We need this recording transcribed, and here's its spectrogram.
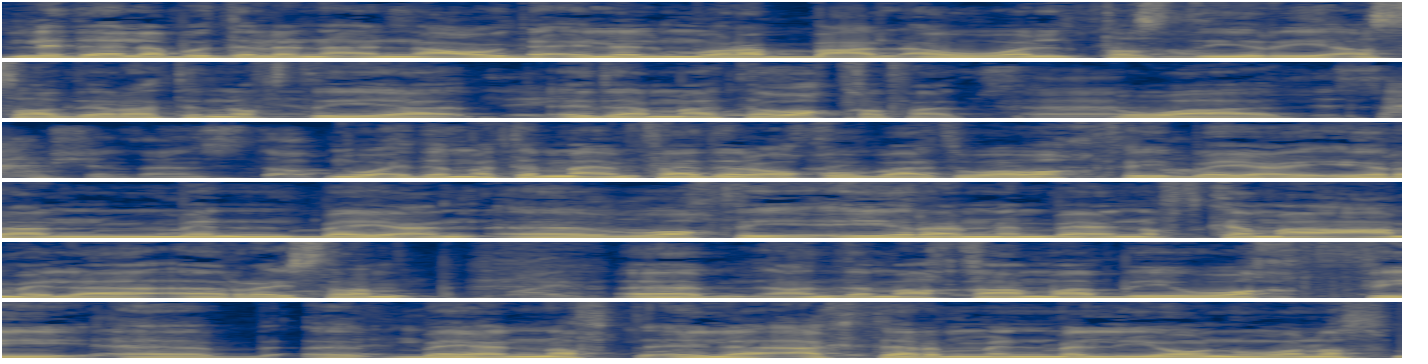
لذا لابد لنا أن نعود إلى المربع الأول تصدير الصادرات النفطية إذا ما توقفت. و... وإذا ما تم إنفاذ العقوبات ووقف بيع إيران من بيع وقف إيران من بيع النفط كما عمل الرئيس ترامب عندما قام بوقف بيع النفط إلى أكثر من مليون ونصف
